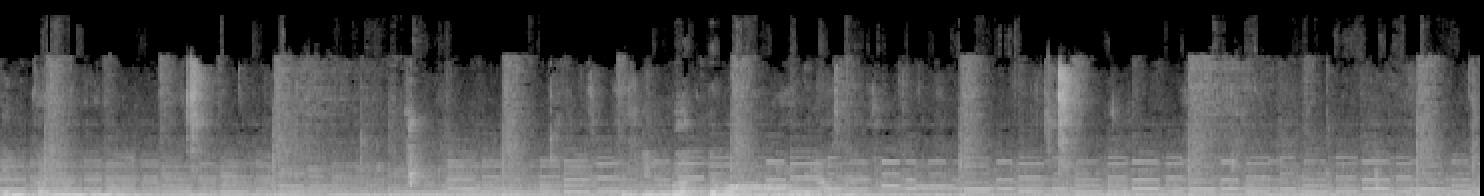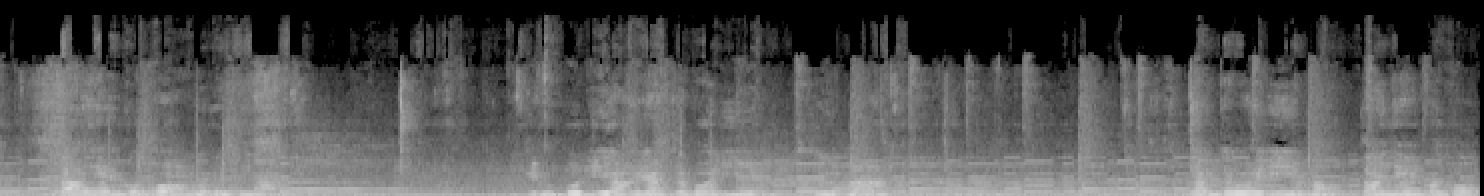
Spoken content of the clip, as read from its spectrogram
กินไปยังพี่น้องไปกินเบิร์ดอยู่ว่าพี่น้องเลยตาใหญ่ก็ท้องเลยพี่น้องกินปูเดียวอยากจะบออีมคือมาก อยากจะบออีมเนาะตาใหญ่ก็ท้อง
